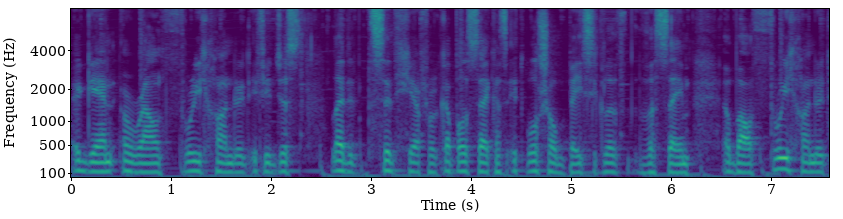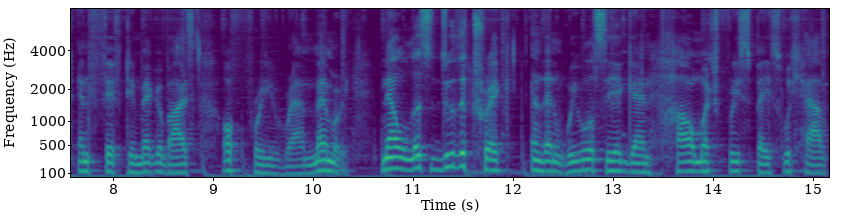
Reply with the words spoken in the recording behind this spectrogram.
again around 300. If you just let it sit here for a couple of seconds, it will show basically the same about 350 megabytes of free RAM memory. Now let's do the trick and then we will see again how much free space we have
